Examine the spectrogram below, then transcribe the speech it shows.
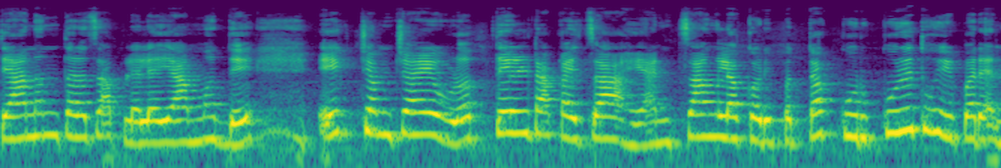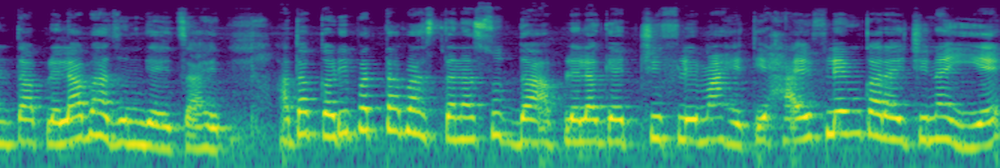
त्यानंतरच आपल्याला यामध्ये एक चमचा एवढं तेल टाकायचं आहे आणि चांगला कढीपत्ता कुरकुरीत होईपर्यंत आपल्याला भाजून घ्यायचा आहे. आता कढीपत्ता भाजताना सुद्धा आपल्याला गॅसची फ्लेम आहे ती हाय फ्लेम करायची नाही आहे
